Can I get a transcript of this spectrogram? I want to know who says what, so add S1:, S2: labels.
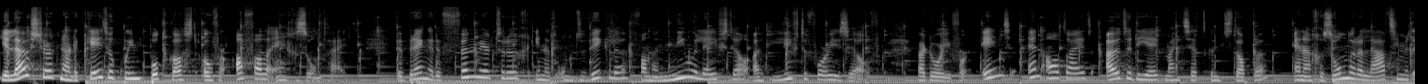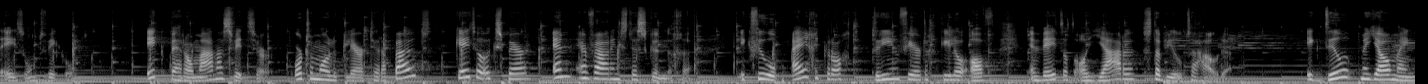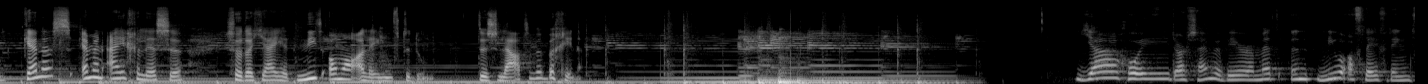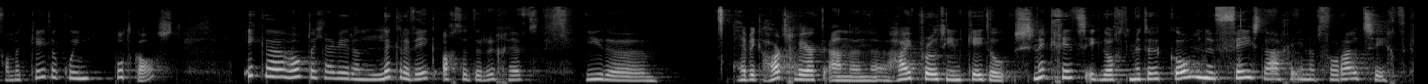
S1: Je luistert naar de Keto Queen podcast over afvallen en gezondheid. We brengen de fun weer terug in het ontwikkelen van een nieuwe leefstijl uit liefde voor jezelf, waardoor je voor eens en altijd uit de dieetmindset kunt stappen en een gezonde relatie met eten ontwikkelt. Ik ben Romana Zwitser, ortomoleculair therapeut, keto-expert en ervaringsdeskundige. Ik viel op eigen kracht 43 kilo af en weet dat al jaren stabiel te houden. Ik deel met jou mijn kennis en mijn eigen lessen, zodat jij het niet allemaal alleen hoeft te doen. Dus laten we beginnen. Ja, hoi, daar zijn we weer met een nieuwe aflevering van de Keto Queen podcast. Ik uh, hoop dat jij weer een lekkere week achter de rug hebt. Hier uh, heb ik hard gewerkt aan een uh, high protein keto snackgids. Ik dacht met de komende feestdagen in het vooruitzicht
